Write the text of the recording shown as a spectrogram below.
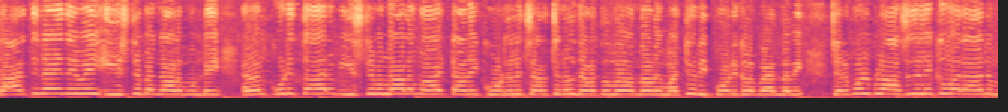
താരത്തിനായി നിലവിൽ ഈസ്റ്റ് ബംഗാളും ഉണ്ട്. എന്നാൽ കൂടി താരം ഈസ്റ്റ് ബംഗാളുമായിട്ടാണ് കൂടുതൽ ചർച്ചകൾ നടത്തുന്നത് എന്നാണ് മറ്റു റിപ്പോർട്ടുകൾ വരുന്നത്. ചിലപ്പോൾ ബ്ലാസ്റ്റിലേക്ക് വരാനും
